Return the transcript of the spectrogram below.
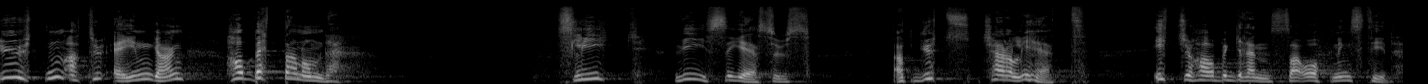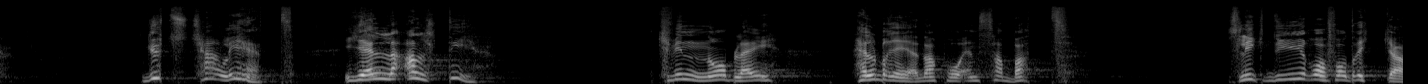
uten at hun en gang har bedt han om det. Slik viser Jesus at Guds kjærlighet ikke har begrensa åpningstid. Guds kjærlighet gjelder alltid. Kvinna ble helbreda på en sabbat. Slik dyra får drikke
